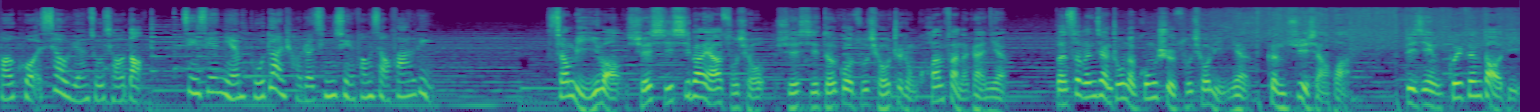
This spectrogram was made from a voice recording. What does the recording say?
包括校园足球等，近些年不断朝着青训方向发力。相比以往学习西班牙足球、学习德国足球这种宽泛的概念，本次文件中的公式足球理念更具象化。毕竟归根到底，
